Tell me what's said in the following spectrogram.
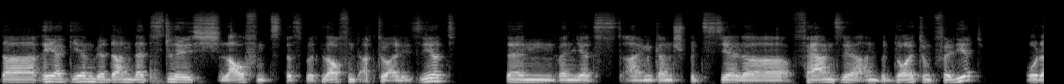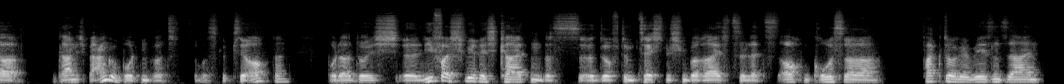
da reagieren wir dann letztlich laufend. Das wird laufend aktualisiert. Denn wenn jetzt ein ganz spezieller Fernseher an Bedeutung verliert oder gar nicht mehr angeboten wird, sowas gibt es ja auch dann, oder durch äh, Lieferschwierigkeiten, das äh, dürfte im technischen Bereich zuletzt auch ein großer Faktor gewesen sein,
